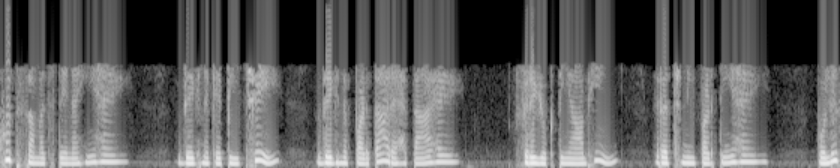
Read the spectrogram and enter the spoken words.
खुद समझते नहीं है। विघ्न के पीछे विघ्न पड़ता रहता है। फिर युक्तियाँ भी रचनी पड़ती हैं। पुलिस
